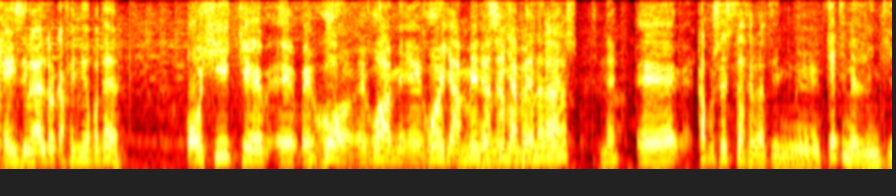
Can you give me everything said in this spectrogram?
Έχεις δει μεγαλύτερο καφενείο ποτέ; Όχι και ε, εγώ, εγώ, αμέ- εγώ για μένα Εσύ να για με μένα, ρωτάς, ναι. Ναι. Ε, κάπως έτσι θα ήθελα την, ε, και την ελληνική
